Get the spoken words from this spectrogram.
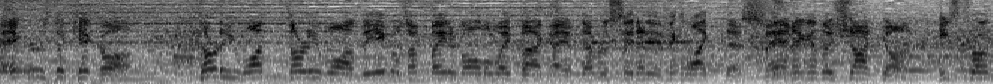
Akers to kick off. 31-31. The Eagles have made it all the way back. I have never seen anything like this. Manning in the shotgun. He's thrown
